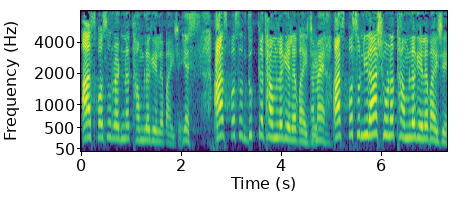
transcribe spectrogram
आजपासून रडणं थांबलं गेलं पाहिजे. येस आजपासून दुःख थांबलं गेलं पाहिजे. आजपासून निराश होणं थांबलं गेलं पाहिजे.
